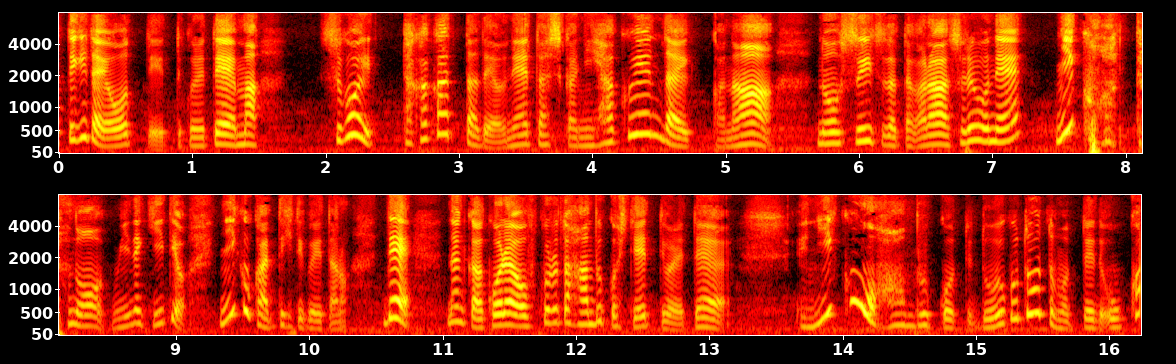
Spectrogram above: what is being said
ってきたよって言ってくれてまあすごい高かっただよね。確か200円台かなのスイーツだったから、それをね、2個あったの。みんな聞いてよ。2個買ってきてくれたの。で、なんかこれはお袋と半ぶっこしてって言われて、え、2個を半ぶっこってどういうこと？と思って、で、お母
